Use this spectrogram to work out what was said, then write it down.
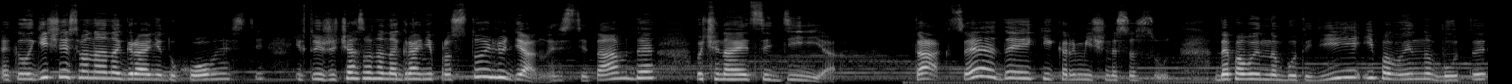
екологічність вона на грані духовності, і в той же час вона на грані простої людяності, там, де починається дія. Так, це деякий кармічний сосуд, де повинна бути дія і повинна бути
